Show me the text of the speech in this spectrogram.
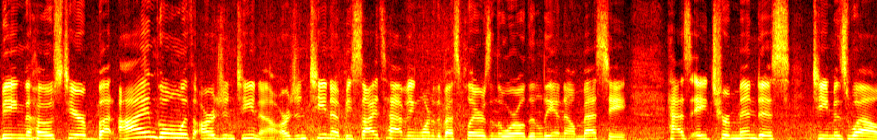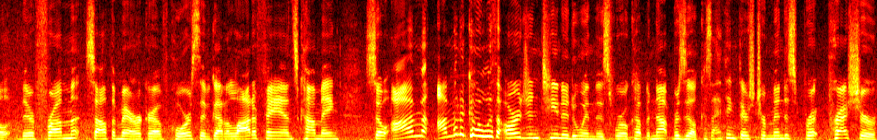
being the host here, but I'm going with Argentina. Argentina, besides having one of the best players in the world in Lionel Messi, has a tremendous team as well. They're from South America, of course. They've got a lot of fans coming. So I'm I'm going to go with Argentina to win this World Cup and not Brazil because I think there's tremendous pr pressure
